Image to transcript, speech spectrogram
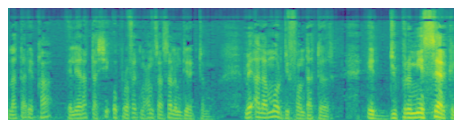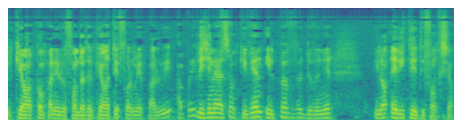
la tariqa, elle est rattachée au prophète Mohammed directement. Mais à la mort du fondateur et du premier cercle qui ont accompagné le fondateur, qui ont été formés par lui, après les générations qui viennent, ils peuvent devenir, ils ont hérité des fonctions.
